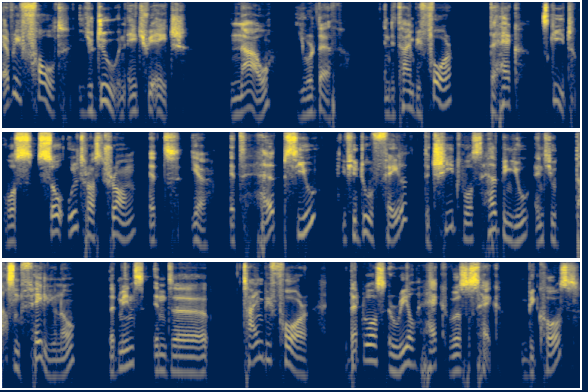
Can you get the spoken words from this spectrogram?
every fold you do in HVH, Now you're dead. In the time before, the hack Skeet was so ultra strong. It yeah, it helps you if you do fail. The cheat was helping you, and you doesn't fail. You know that means in the time before, that was a real hack versus hack because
